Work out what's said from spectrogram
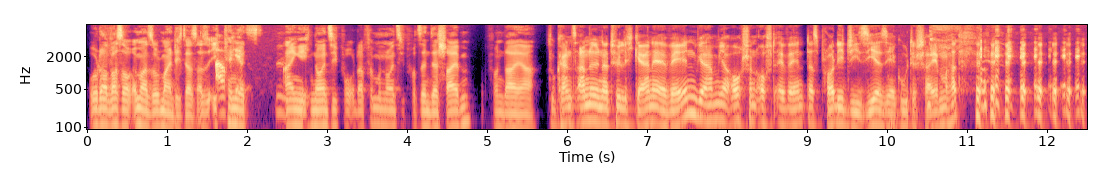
oder was auch immer, so meinte ich das. Also ich Okay. kenne jetzt Hm. eigentlich 90 pro- oder 95 Prozent der Scheiben, von daher. Du kannst Andel natürlich gerne erwähnen. Wir haben ja auch schon oft erwähnt, dass Prodigy sehr, sehr gute Scheiben hat.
